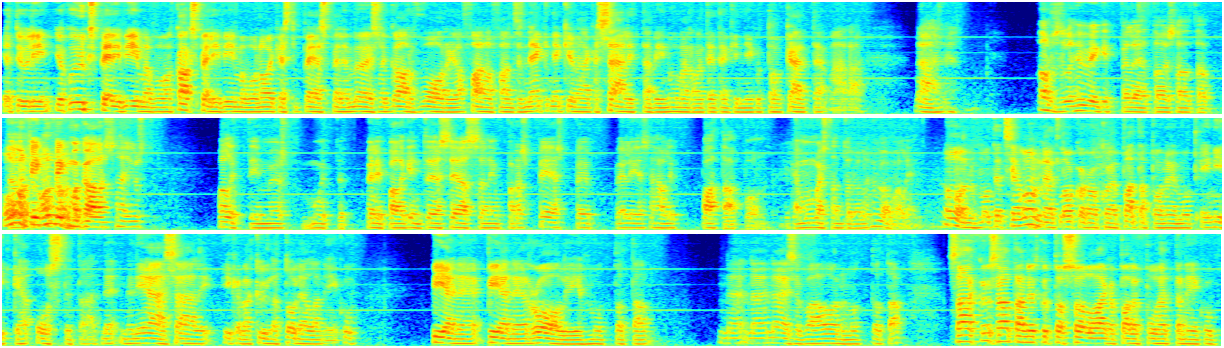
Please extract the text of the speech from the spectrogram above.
ja tyyliin joku yksi peli viime vuonna, kaksi peliä viime vuonna oikeasti PSPlle möi, se oli God of War ja Final Fantasy. Ne, nekin on aika säälittäviä numeroita etenkin niinku tuohon käyttäjämäärään nähden. On sillä hyvinkin pelejä toisaalta. On, Täällä Fig- on, on. Figma-gaalassahan just valittiin myös muiden pelipalkintojen seassa niin paras PSP-peli ja sehän oli Patapon, mikä mun mielestä on todella hyvä valinta. On, mutta et siellä on näitä Lokoroko ja Pataponeja, mutta ei niitäkään osteta. Et ne, ne jää sääli ikävä kyllä todella niinku pieneen, pieneen rooliin, mutta tota, nä, nä, näin se vaan on. Mutta tota, saa, saataan nyt, kun tuossa on ollut aika paljon puhetta niinku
